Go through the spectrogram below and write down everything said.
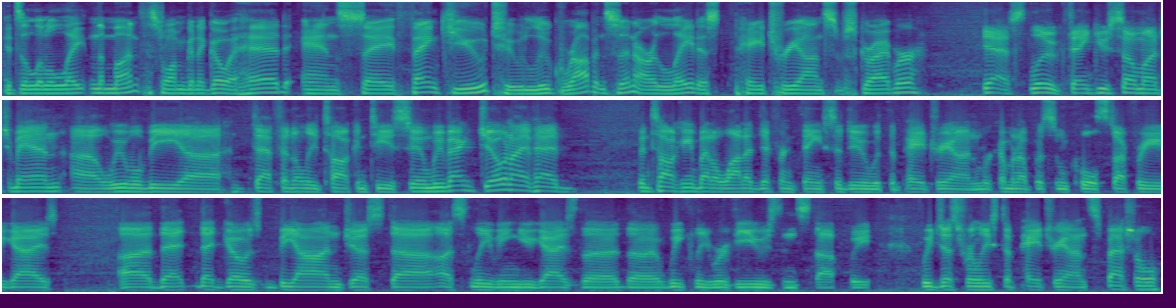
It's a little late in the month, so I'm going to go ahead and say thank you to Luke Robinson, our latest Patreon subscriber. Yes, Luke, thank you so much, man. Uh, we will be uh, definitely talking to you soon. We've act- Joe and I have had been talking about a lot of different things to do with the Patreon. We're coming up with some cool stuff for you guys uh, that that goes beyond just uh, us leaving you guys the the weekly reviews and stuff. We we just released a Patreon special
